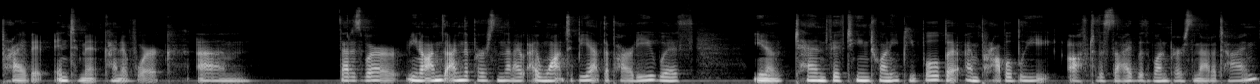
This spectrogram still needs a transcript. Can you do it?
private, intimate kind of work. Um, that is where, you know, I'm, I'm the person that I, I want to be at the party with, you know, 10, 15, 20 people, but I'm probably off to the side with one person at a time.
